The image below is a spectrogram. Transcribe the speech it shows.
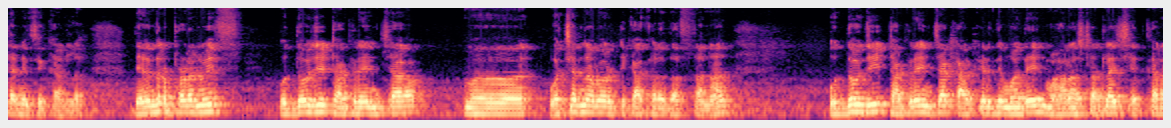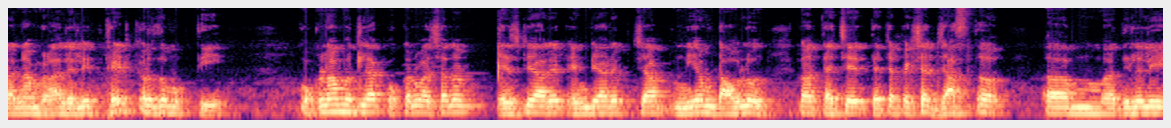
त्यांनी स्वीकारलं. देवेंद्र फडणवीस उद्धवजी ठाकरेंच्या वचनावर टीका करत असताना उद्धवजी ठाकरेंच्या कारकिर्दीमध्ये महाराष्ट्रातल्या शेतकऱ्यांना मिळालेली थेट कर्जमुक्ती कोकणामधल्या कोकणवाशांना S D R F N D R एफच्या नियम डावलून किंवा त्याचे त्याच्यापेक्षा जास्त दिलेली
